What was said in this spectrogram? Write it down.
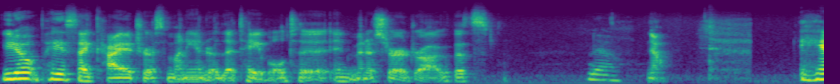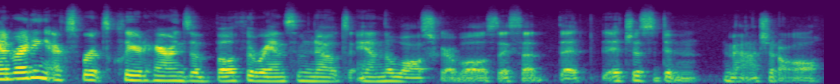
You don't pay a psychiatrist money under the table to administer a drug. That's No. No. Handwriting experts cleared Heirens of both the ransom notes and the wall scribbles. They said that it just didn't match at all.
